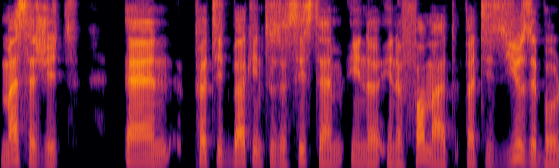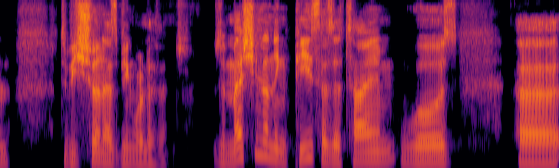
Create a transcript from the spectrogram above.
massage it, and put it back into the system in a, in a format that is usable to be shown as being relevant. The machine learning piece at the time was uh,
